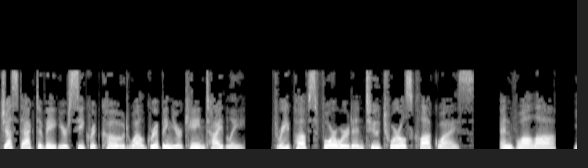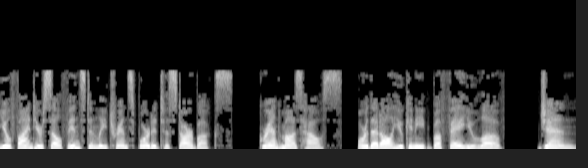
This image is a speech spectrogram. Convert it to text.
Just activate your secret code while gripping your cane tightly. Three puffs forward and two twirls clockwise. And voila! You'll find yourself instantly transported to Starbucks, Grandma's house, or that all you can eat buffet you love. Jen,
